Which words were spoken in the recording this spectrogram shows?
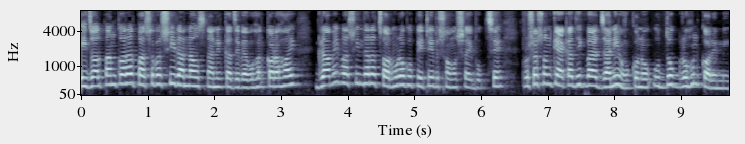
এই জলপান করার পাশাপাশি রান্না ও স্নানের কাজে ব্যবহার করা হয়। গ্রামের বাসিন্দারা চর্মরোগ ও পেটের সমস্যায় ভুগছে। প্রশাসনকে একাধিকবার জানিয়েও কোনো উদ্যোগ গ্রহণ করেননি।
